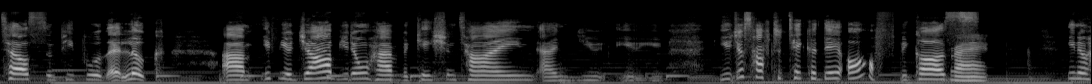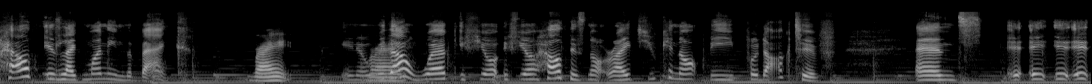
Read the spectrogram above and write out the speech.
tell some people that look um, if your job you don't have vacation time and you you you, you just have to take a day off because right. you know health is like money in the bank. Right. You know right. without work if your if your health is not right you cannot be productive. And it, it, it,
